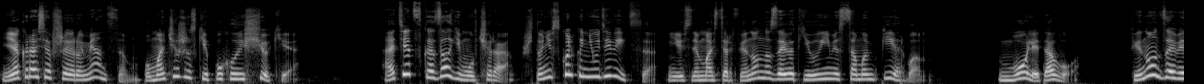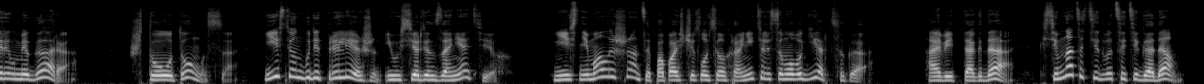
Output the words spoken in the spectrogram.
и окрасившее румянцем по-мальчишески пухлые щеки. Отец сказал ему вчера, что нисколько не удивится, если мастер Фенон назовет его имя самым первым. Более того, Фенон заверил Мегара, что у Томаса, если он будет прилежен и усерден в занятиях, есть немалые шансы попасть в число телохранителей самого герцога. А ведь тогда, к 17-20 годам,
